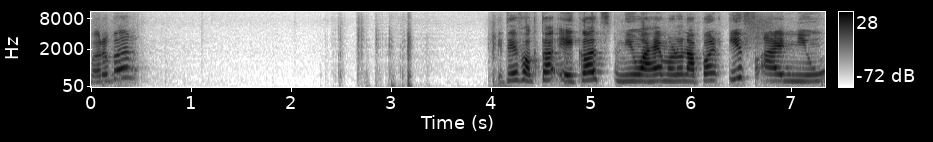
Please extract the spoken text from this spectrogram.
बरोबर? इथे फक्त एकच न्यू आहे म्हणून आपण if I knew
